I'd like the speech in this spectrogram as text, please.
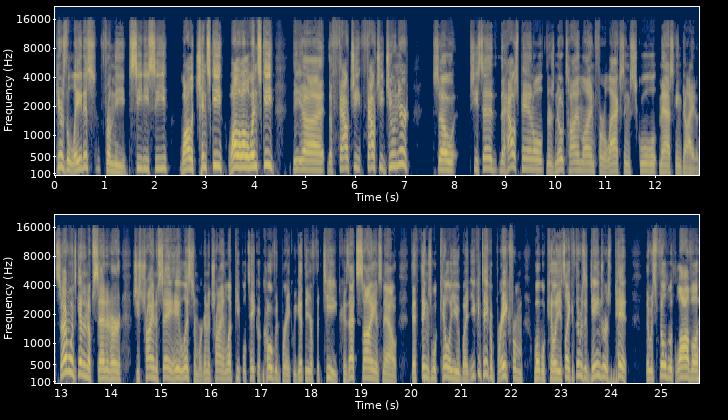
Here's the latest from the CDC. Walachinsky, Walla Walawinski, the uh, the Fauci Fauci Jr. So she said the House panel, there's no timeline for relaxing school masking guidance. So everyone's getting upset at her. She's trying to say, hey, listen, we're going to try and let people take a COVID break. We get that you're fatigued because that's science now that things will kill you, but you can take a break from what will kill you. It's like if there was a dangerous pit that was filled with lava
